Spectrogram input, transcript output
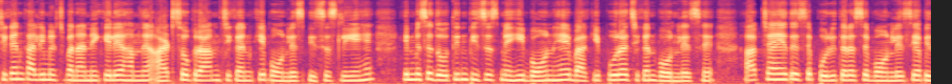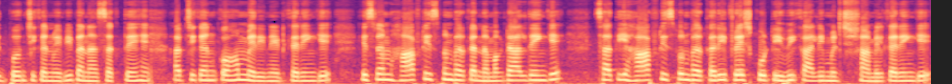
चिकन काली मिर्च बनाने के लिए हमने 800 ग्राम चिकन के बोनलेस पीसेस लिए हैं। इनमें से दो तीन पीसेस में ही बोन है, बाकी पूरा चिकन बोनलेस है। आप चाहें तो इसे पूरी तरह से बोनलेस या विद बोन चिकन में भी बना सकते हैं। अब चिकन को हम मेरीनेट करेंगे। इसमें हम हाफ़ टी स्पून भरकर नमक डाल देंगे। साथ ही हाफ़ टी स्पून भरकर ही फ्रेश कोटी हुई काली मिर्च शामिल करेंगे।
